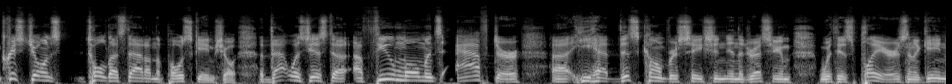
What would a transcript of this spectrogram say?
Chris Jones told us that on the post game show. That was just a, a few moments after he had this conversation in the dressing room with his players, and again,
